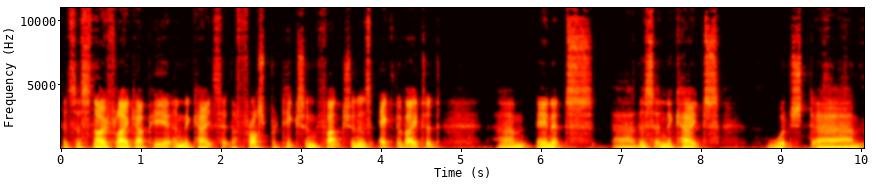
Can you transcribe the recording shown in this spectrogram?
it's a snowflake up here, indicates that the frost protection function is activated. Um, and it's uh, this indicates which um,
